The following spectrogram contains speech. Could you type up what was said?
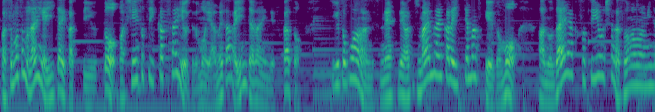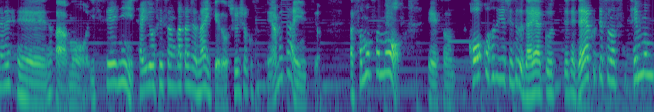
まあ、そもそも何が言いたいかっていうと、まあ、新卒一括採用ってもうやめたらいいんじゃないんですか？というところなんですね。で、私前々から言ってますけれども、あの、大学卒業したらそのままみんなね、えー、なんかもう一斉に大量生産型じゃないけど、就職するってやめたらいいんですよ。そもそも、えー、その、高校卒業してすぐ大学ってね、大学ってその専門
